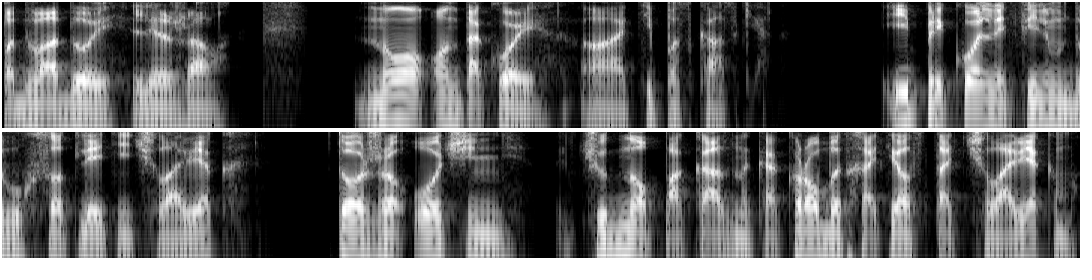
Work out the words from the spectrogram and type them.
под водой лежал. Но он такой, а, типа сказки. И прикольный фильм «200-летний человек». Тоже очень чудно показано, как робот хотел стать человеком.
